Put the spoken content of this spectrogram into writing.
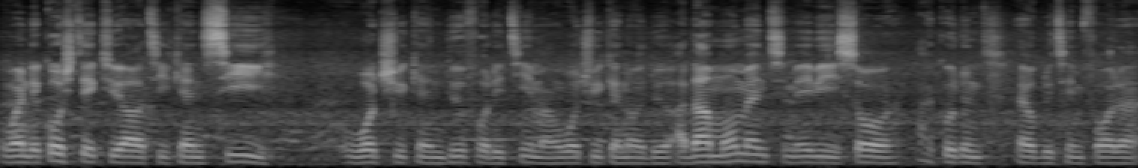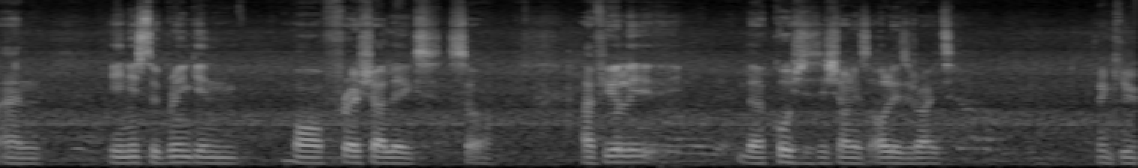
when the coach takes you out, he can see what you can do for the team and what you cannot do. At that moment, maybe he saw I couldn't help the team further, and he needs to bring in more fresher legs. So I feel the coach decision is always right. Thank you.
